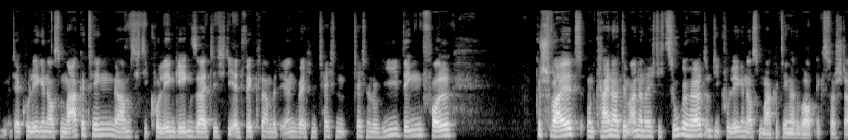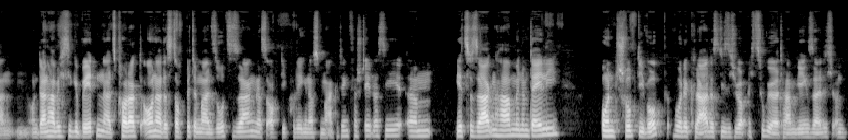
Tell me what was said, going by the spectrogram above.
mit der Kollegin aus dem Marketing, da haben sich die Kollegen gegenseitig, die Entwickler mit irgendwelchen Techn Technologie-Dingen voll geschwallt und keiner hat dem anderen richtig zugehört und die Kollegin aus dem Marketing hat überhaupt nichts verstanden. Und dann habe ich sie gebeten, als Product Owner das doch bitte mal so zu sagen, dass auch die Kollegin aus dem Marketing versteht, was sie ähm, ihr zu sagen haben in einem Daily. Und schwuppdiwupp wurde klar, dass die sich überhaupt nicht zugehört haben gegenseitig und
